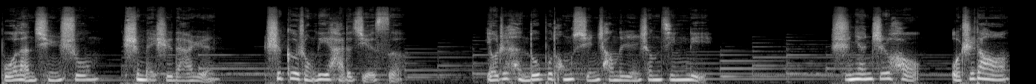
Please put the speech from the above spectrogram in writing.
博览群书，是美食达人，是各种厉害的角色，有着很多不同寻常的人生经历。十年之后，我知道，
